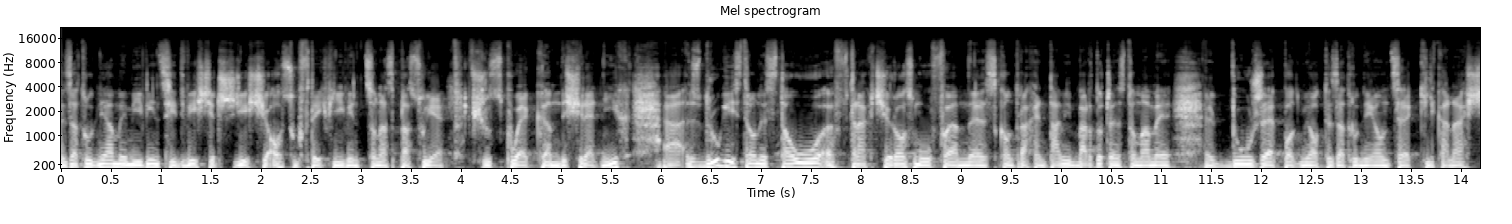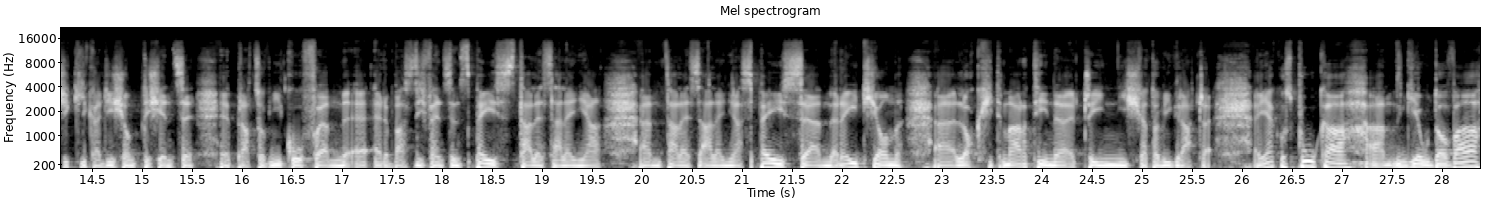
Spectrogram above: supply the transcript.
Zatrudniamy mniej więcej 230 osób w tej chwili, więc co nas plasuje wśród spółek średnich. Z drugiej strony stołu, w trakcie rozmów z kontrahentami, bardzo często mamy duże podmioty zatrudniające kilkanaście, kilkadziesiąt tysięcy pracowników. Airbus Defence and Space, Thales Alenia, Thales Alenia Space, Rate Raytheon, e, Lockheed Martin e, czy inni światowi gracze. Jako spółka giełdowa,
